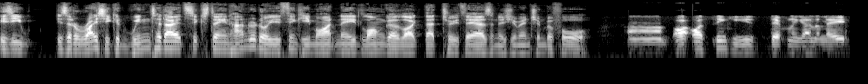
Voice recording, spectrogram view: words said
Is he? Is it a race he could win today at sixteen hundred, or you think he might need longer, like that two thousand, as you mentioned before? Um, I, I, think he is definitely going to need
